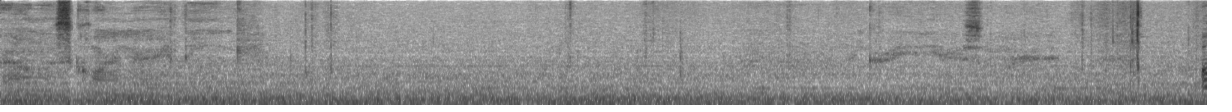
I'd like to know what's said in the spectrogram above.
around this corner, I think. Like right here somewhere. Oh,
